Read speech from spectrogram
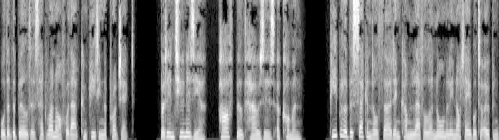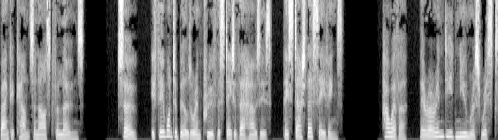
or that the builders had run off without completing the project. But in Tunisia, half built houses are common. People at the second or third income level are normally not able to open bank accounts and ask for loans. So, if they want to build or improve the state of their houses, they stash their savings. However, there are indeed numerous risks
